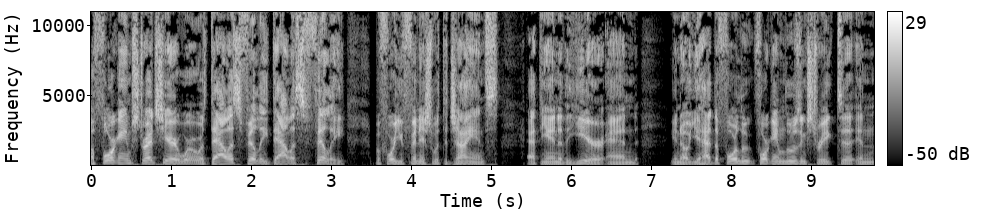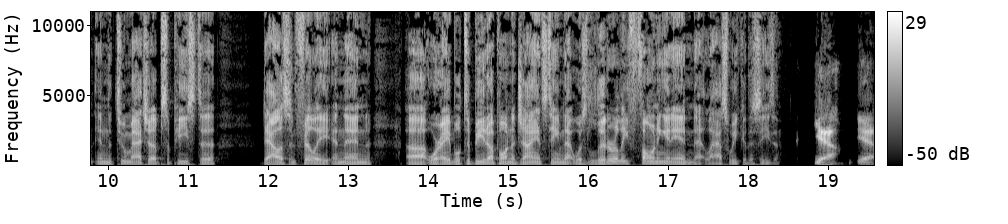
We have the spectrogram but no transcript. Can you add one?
a four game stretch here where it was Dallas, Philly, Dallas, Philly before you finished with the Giants at the end of the year. And, you know, you had the four, lo- four game losing streak to in, in the two matchups apiece to Dallas and Philly. And then, uh, were able to beat up on a Giants team that was literally phoning it in that last week of the season. Yeah, yeah.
